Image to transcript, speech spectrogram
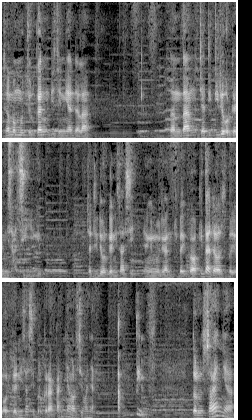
saya memunculkan di sini adalah tentang jati diri organisasi gitu. Jati diri organisasi. Yang ingin menunjukkan sebagai bahwa kita adalah sebagai organisasi bergerakan yang harus sifatnya aktif. Terusannya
